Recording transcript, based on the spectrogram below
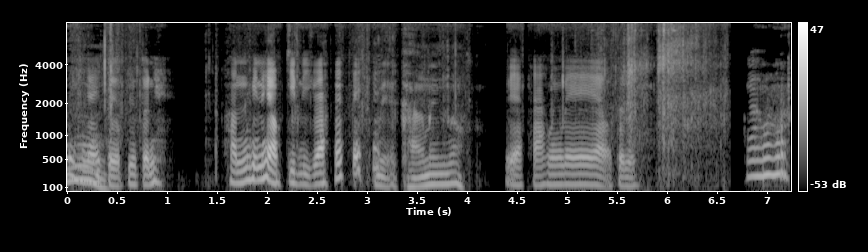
โอ้ยยไงเติบอยู่ตัวนี้หันมีแนวกินอีกแล้วเหลือครั้งหนึงเนาะแหวกคางหนึงแล้วตัวนี้งามมาก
